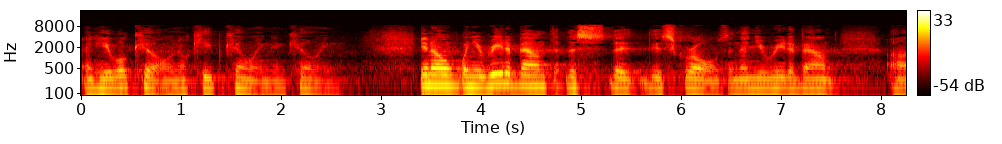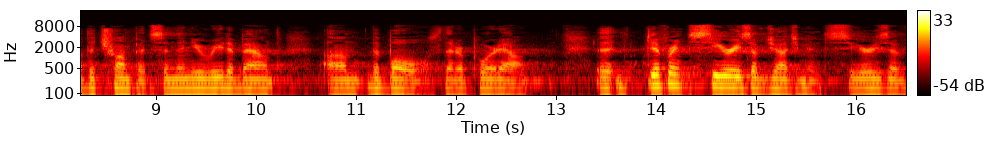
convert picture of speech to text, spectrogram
And he will kill, and he'll keep killing and killing. You know, when you read about the, the, the scrolls, and then you read about uh, the trumpets, and then you read about um, the bowls that are poured out, uh, different series of judgments, series of,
